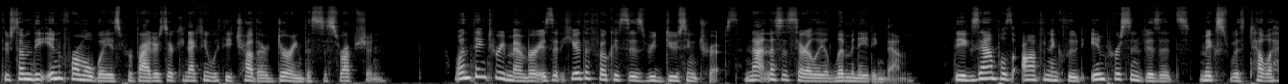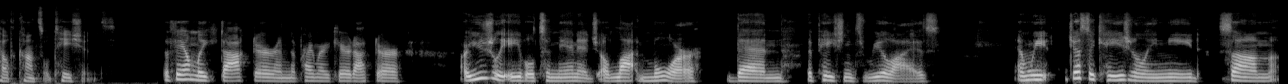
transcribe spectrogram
through some of the informal ways providers are connecting with each other during this disruption. One thing to remember is that here the focus is reducing trips, not necessarily eliminating them. The examples often include in person visits mixed with telehealth consultations. The family doctor and the primary care doctor are usually able to manage a lot more than the patients realize. And we just occasionally need some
